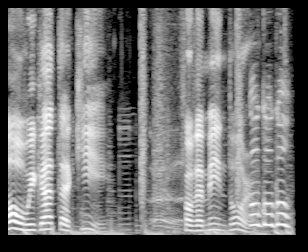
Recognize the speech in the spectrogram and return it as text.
Oh, we got the key uh. for the main door. Go, go, go.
